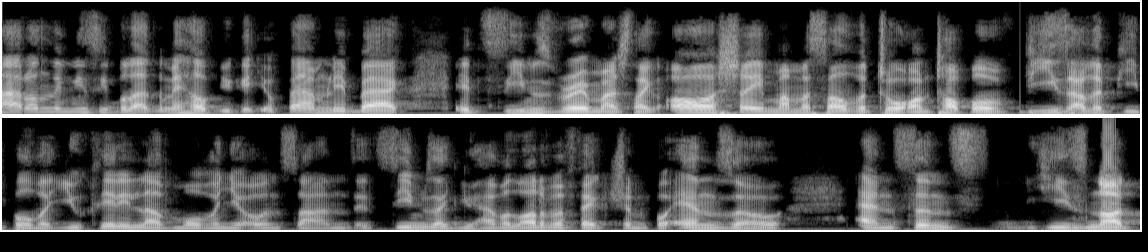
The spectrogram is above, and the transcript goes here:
I don't think these people are going to help you get your family back. It seems very much like, oh, Shay, Mama Salvatore, on top of these other people that you clearly love more than your own sons, it seems like you have a lot of affection for Enzo. And since he's not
